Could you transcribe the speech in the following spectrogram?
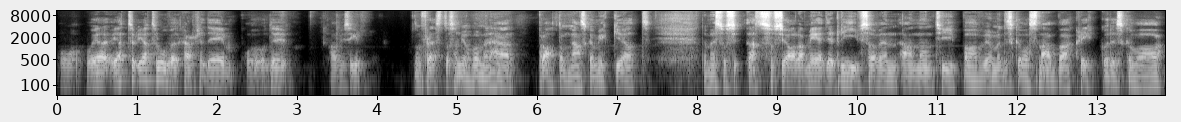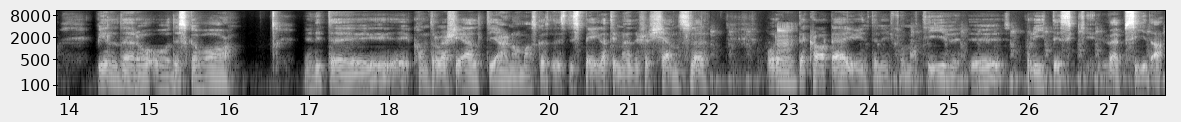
och, och jag, jag, jag tror väl kanske det, och det har vi säkert de flesta som jobbar med det här pratat om ganska mycket, att, de här soci- att sociala medier drivs av en annan typ av, ja men det ska vara snabba klick och det ska vara bilder och, och det ska vara lite kontroversiellt gärna om man ska det spegla till människors känslor. Och det, Mm. det är klart, det är ju inte en informativ eh, politisk webbsida.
